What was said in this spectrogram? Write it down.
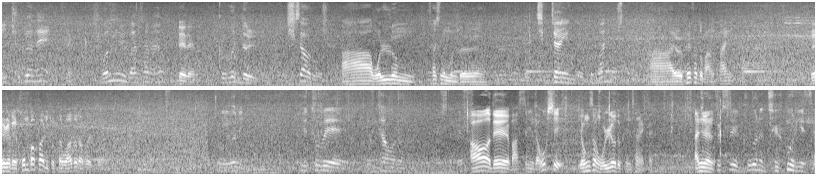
이 주변에 원룸이 많잖아요. 네네. 그분들 식사하러 오시고 아 원룸 사시는 분들. 뭐 직장인들도 많이 오시더라고요. 아 여기 회사도 많고 하니까 여기가 되게 혼밥하기 좋다고 하더라고요. 또. 이거는 유튜브에 영상으로 하시던데 아, 네, 맞습니다. 혹시 영상 올려도 괜찮을까요? 아니면 글쎄 그거는 제가 모르겠어요.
